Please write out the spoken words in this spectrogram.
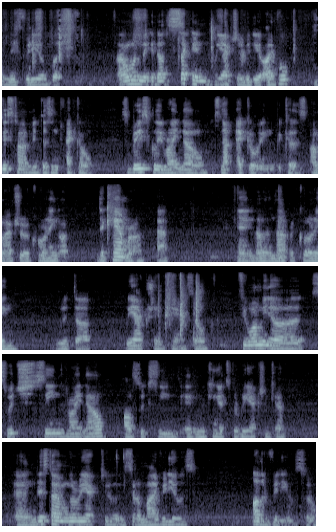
in this video, but I want to make another second reaction video. I hope this time it doesn't echo. So basically right now it's not echoing because I'm actually recording on the camera app and I'm not recording with the reaction cam. So you want me to switch scenes right now, I'll switch scenes and we can get to the reaction cam. And this time I'm going to react to, instead of my videos, other videos. So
